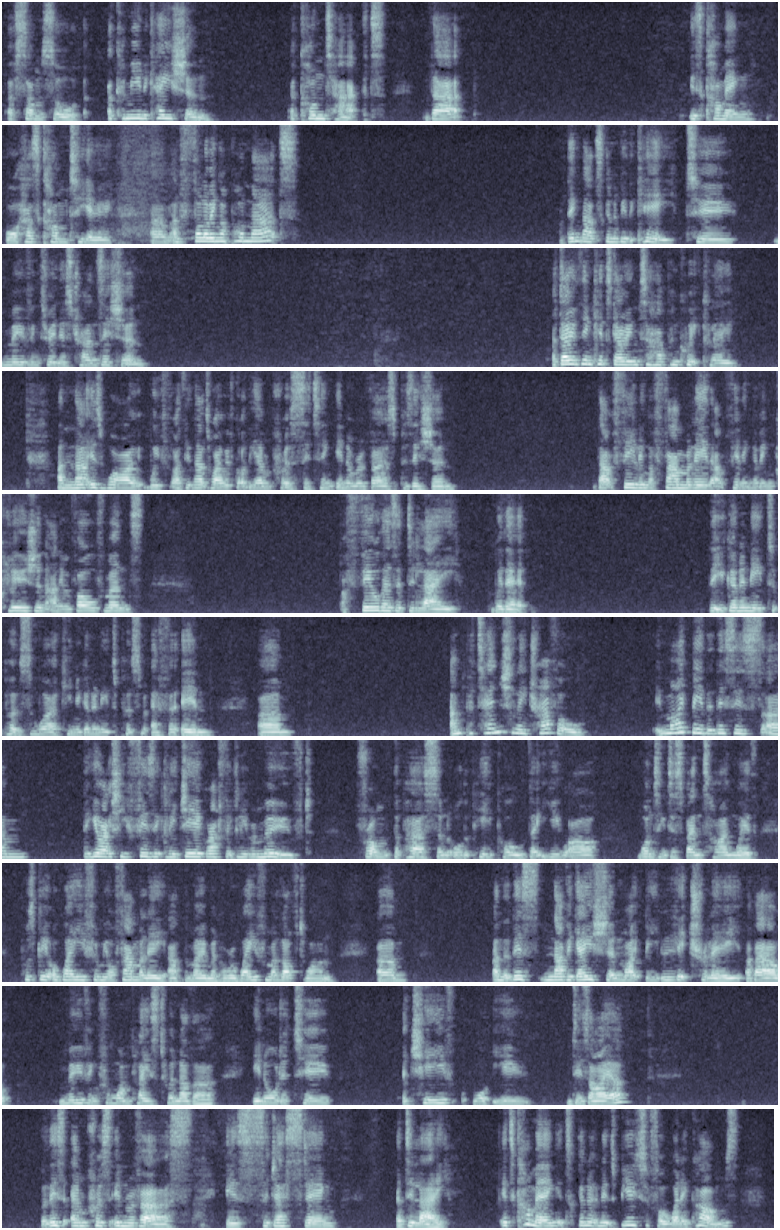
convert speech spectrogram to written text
of some sort, a communication, a contact that is coming or has come to you, um, and following up on that I think that's going to be the key to moving through this transition. I don't think it's going to happen quickly. And that is why we've, I think that's why we've got the Emperor sitting in a reverse position. That feeling of family, that feeling of inclusion and involvement, I feel there's a delay with it that you're going to need to put some work in, you're going to need to put some effort in, um, and potentially travel. It might be that this is um, that you're actually physically, geographically removed from the person or the people that you are wanting to spend time with, possibly away from your family at the moment or away from a loved one. Um, and that this navigation might be literally about moving from one place to another in order to achieve what you desire. But this Empress in reverse is suggesting a delay. It's coming, it's gonna and it's beautiful when it comes,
